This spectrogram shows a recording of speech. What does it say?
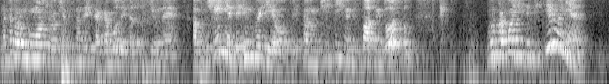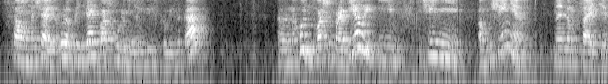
на котором вы можете вообще посмотреть, как работает адаптивное обучение, это Lingua.leo. То есть там частично бесплатный доступ. Вы проходите тестирование в самом начале, которое определяет ваш уровень английского языка, э, находит ваши пробелы и в течение обучения на этом сайте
